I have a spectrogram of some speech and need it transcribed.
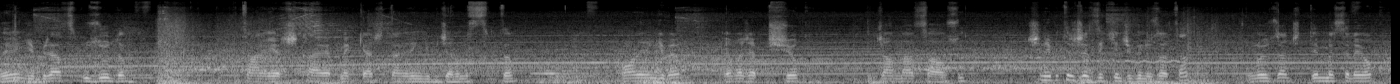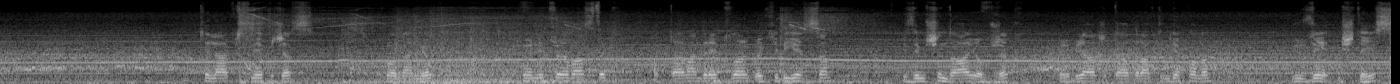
Dediğim gibi biraz üzüldüm. Bir tane yarışı kaybetmek gerçekten dediğim gibi canımı sıktı. Ama dediğim gibi yapacak bir şey yok. Canlar sağ olsun. Şimdi bitireceğiz ikinci günü zaten. O yüzden ciddi bir mesele yok. Telafisini yapacağız. Problem yok. Şöyle bastık. Hatta ben direkt olarak rakibi geçsem bizim için daha iyi olacak. Böyle birazcık daha drafting yapalım. %70'deyiz.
